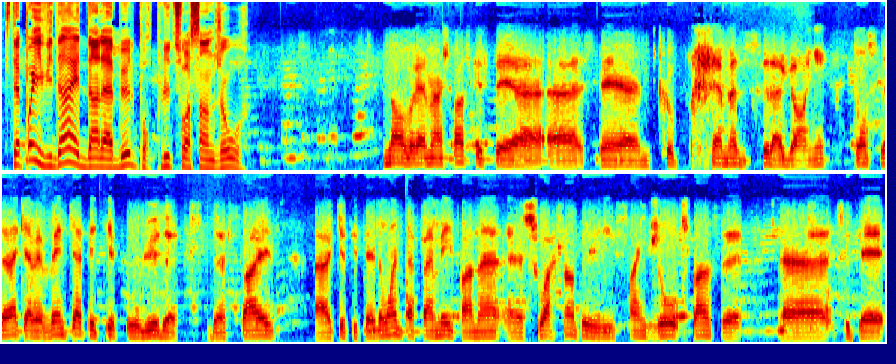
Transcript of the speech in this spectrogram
c'était pas évident d'être dans la bulle pour plus de 60 jours. Non, vraiment, je pense que c'était euh, euh, une coupe vraiment difficile à gagner, considérant qu'il y avait 24 équipes au lieu de, de 16, euh, que tu étais loin de ta famille pendant euh, 65 jours, je pense. euh, euh, c'était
